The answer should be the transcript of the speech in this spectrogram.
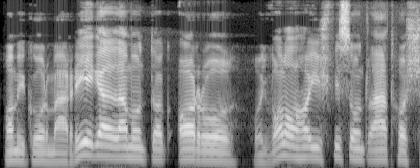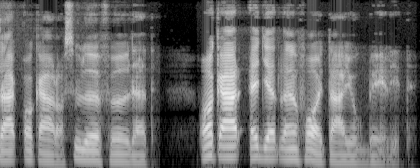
amikor már régen lemondtak arról, hogy valaha is viszont láthassák akár a szülőföldet, akár egyetlen fajtájuk bélit.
